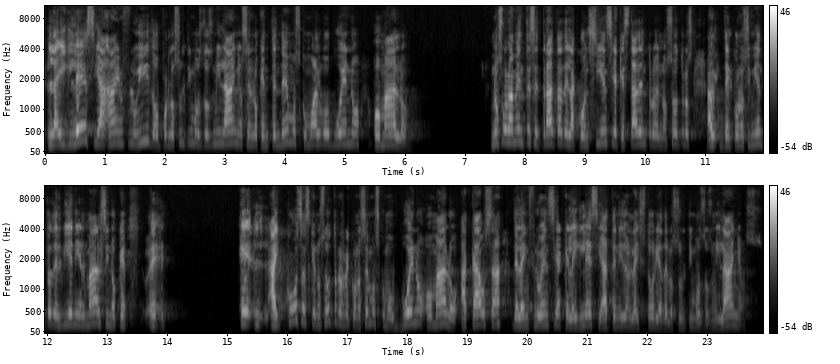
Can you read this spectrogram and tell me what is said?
la iglesia ha influido por los últimos dos mil años en lo que entendemos como algo bueno o malo. No solamente se trata de la conciencia que está dentro de nosotros, del conocimiento del bien y el mal, sino que eh, eh, hay cosas que nosotros reconocemos como bueno o malo a causa de la influencia que la iglesia ha tenido en la historia de los últimos dos mil años.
